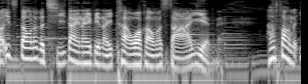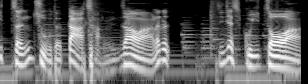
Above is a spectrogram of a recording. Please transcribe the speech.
然后一直到那个脐带那一边来一看，我靠，我们傻眼哎！他放了一整组的大肠，你知道吗？那个真正是贵州啊！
